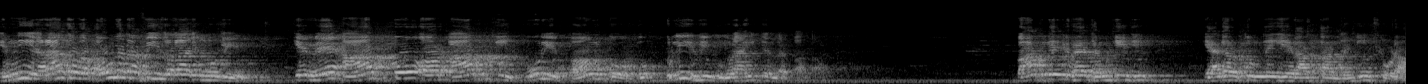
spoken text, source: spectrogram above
इन्नी अराक व कौन का मुबीन, कि मैं आपको और आपकी पूरी कौम को खुली हुई गुमराही के अंदर पाता हूँ। बाप ने जो है धमकी दी कि अगर तुमने ये रास्ता नहीं छोड़ा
